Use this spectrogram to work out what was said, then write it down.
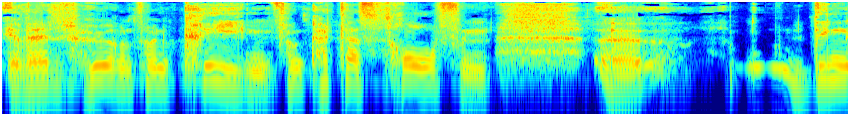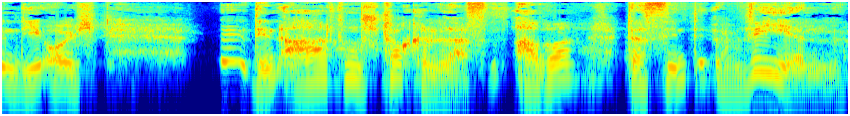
Ihr werdet hören von Kriegen, von Katastrophen, äh, Dingen, die euch den Atem stocken lassen. Aber das sind Wehen.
